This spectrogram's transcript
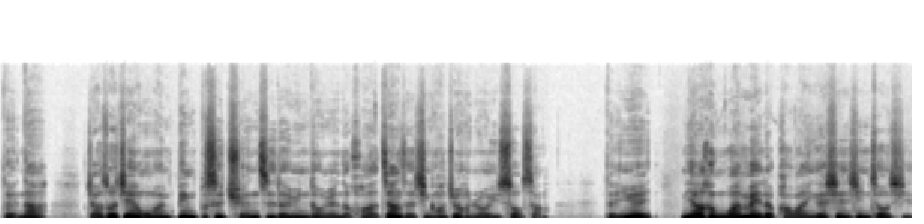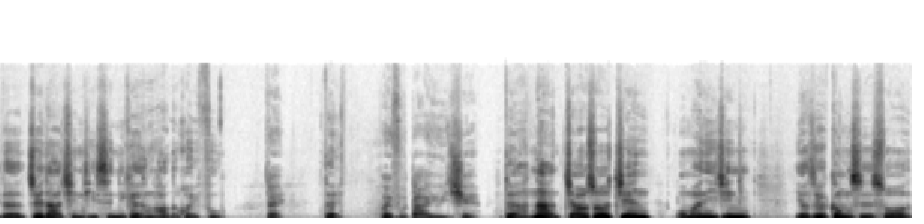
对，那假如说今天我们并不是全职的运动员的话，这样子的情况就很容易受伤。对，因为你要很完美的跑完一个线性周期的最大前提是你可以很好的恢复。对，恢复大于一切。对啊，那假如说今天我们已经有这个共识，说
